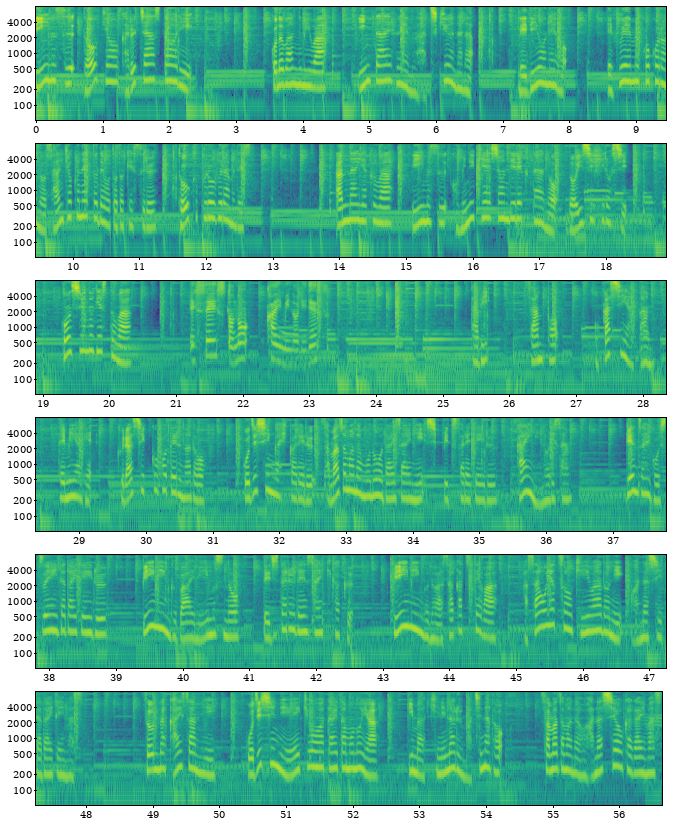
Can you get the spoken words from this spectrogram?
ビームス東京カルチャーストーリー。この番組はインター FM897 レディオネオ FM 心の三極ネットでお届けするトークプログラムです。案内役はビームスコミュニケーションディレクターの土井博志。今週のゲストはエッセイストの甲斐みのりです。旅、散歩、お菓子やパン、手土産。クラシックホテルなどご自身が惹かれるさまざまなものを題材に執筆されている甲斐みのりさん。現在ご出演いただいている「ビーミングバイミームスのデジタル連載企画「ビーミングの朝活」では朝おやつをキーワードにお話しいただいています。そんな甲斐さんにご自身に影響を与えたものや今気になる街などさまざまなお話を伺います。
